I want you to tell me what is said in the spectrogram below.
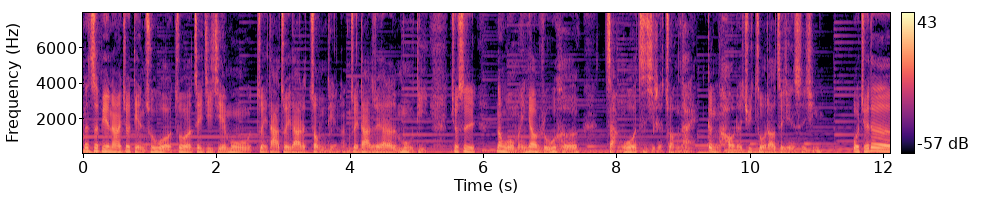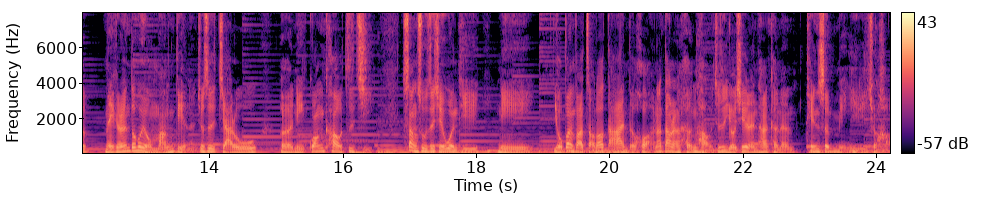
那这边呢，就点出我做这期节目最大最大的重点了，最大最大的目的就是，那我们要如何掌握自己的状态，更好的去做到这件事情？我觉得每个人都会有盲点的，就是假如呃你光靠自己，上述这些问题，你有办法找到答案的话，那当然很好。就是有些人他可能天生免疫力就好，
